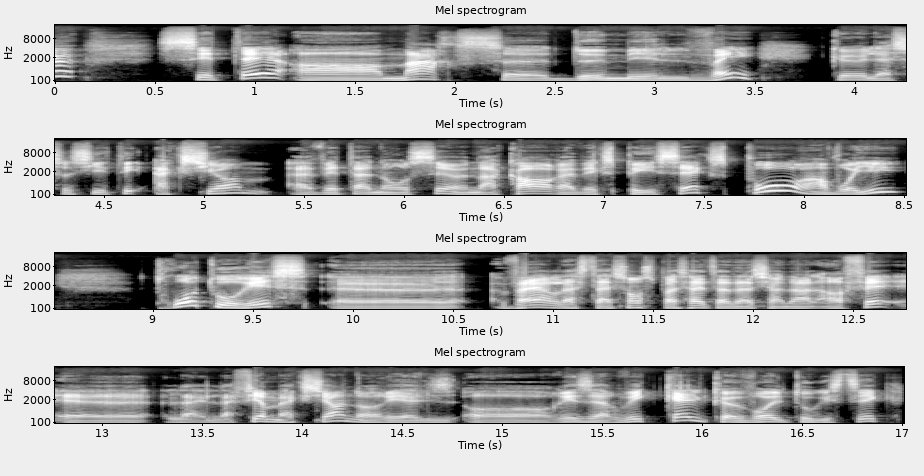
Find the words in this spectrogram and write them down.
c'était en mars 2020 que la société Axiom avait annoncé un accord avec SpaceX pour envoyer trois touristes euh, vers la Station spatiale internationale. En fait, euh, la, firme Axiom a, a, réservé quelques vols touristiques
